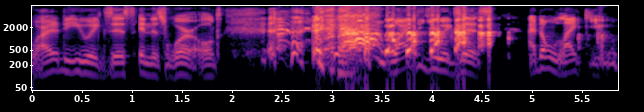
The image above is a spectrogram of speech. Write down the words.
why do you exist in this world? Why do you exist? I don't like you.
